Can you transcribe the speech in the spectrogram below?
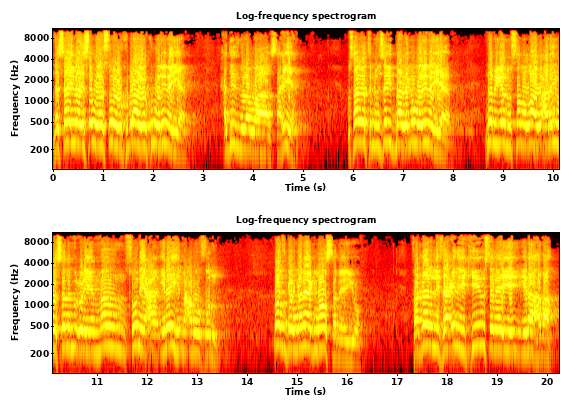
Nasaa-i baa isaguna sunan kubraaga ku warinaya. Xadiidkuna waa saxiix. Usaamat ibnu zayd baa laga warinayaa nabigeenu sala allahu calayhi wasalam wuxuu uhi man sunica ilayhi macruufun. Qofka wanaag loo sameeyo faqaala lifaacilihi kii u sameeyey yidhaahda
